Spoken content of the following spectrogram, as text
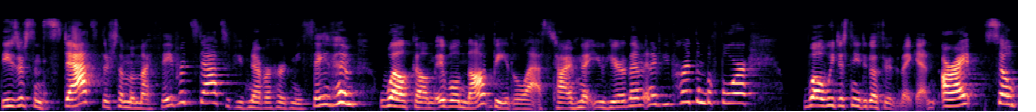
These are some stats. They're some of my favorite stats. If you've never heard me say them, welcome. It will not be the last time that you hear them. And if you've heard them before, well, we just need to go through them again. All right? So,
